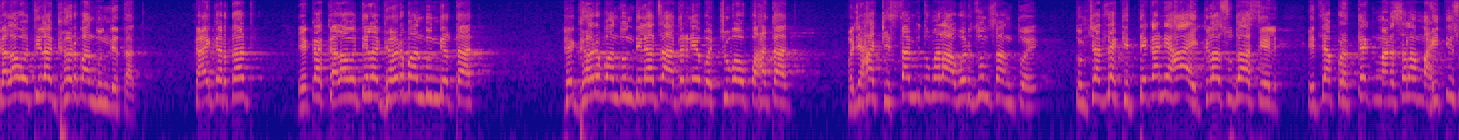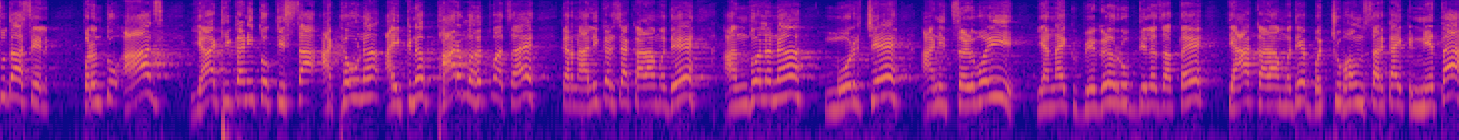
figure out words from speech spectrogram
कलावतीला घर बांधून देतात. काय करतात? एका कलावतीला घर बांधून देतात. हे घर बांधून दिल्याचं आदरणीय बच्चूभाऊ पाहतात. म्हणजे हा किस्सा मी तुम्हाला आवर्जून सांगतोय. तुमच्यातल्या कित्येकांनी हा ऐकला सुद्धा असेल इथल्या प्रत्येक माणसाला माहिती सुद्धा असेल परंतु आज या ठिकाणी तो किस्सा आठवणं ऐकणं फार महत्वाचं आहे कारण अलीकडच्या काळामध्ये आंदोलनं मोर्चे आणि चळवळी यांना एक वेगळं रूप दिलं जात आहे त्या काळामध्ये बच्चूभाऊंसारखा एक नेता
